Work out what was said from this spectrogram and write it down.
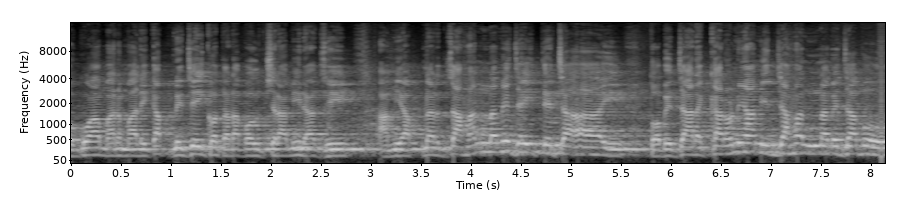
ওগো, আমার মালিক, আপনি যেই কথাটা বলছেন, আমি রাজি। আমি আপনার জাহান নামে যাইতে চাই। তবে যার কারণে আমি জাহান নামে যাব,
